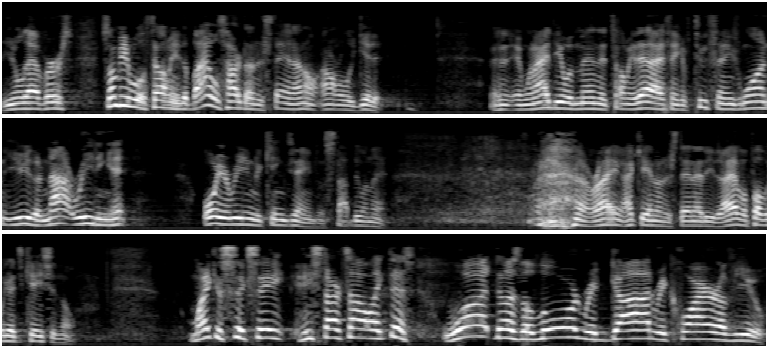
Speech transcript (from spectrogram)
You know that verse? Some people will tell me the Bible's hard to understand. I don't, I don't really get it. And, and when I deal with men that tell me that, I think of two things. One, you're either not reading it or you're reading the King James. And stop doing that. right? I can't understand that either. I have a public education, though. Micah 6 8, he starts out like this What does the Lord God require of you?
